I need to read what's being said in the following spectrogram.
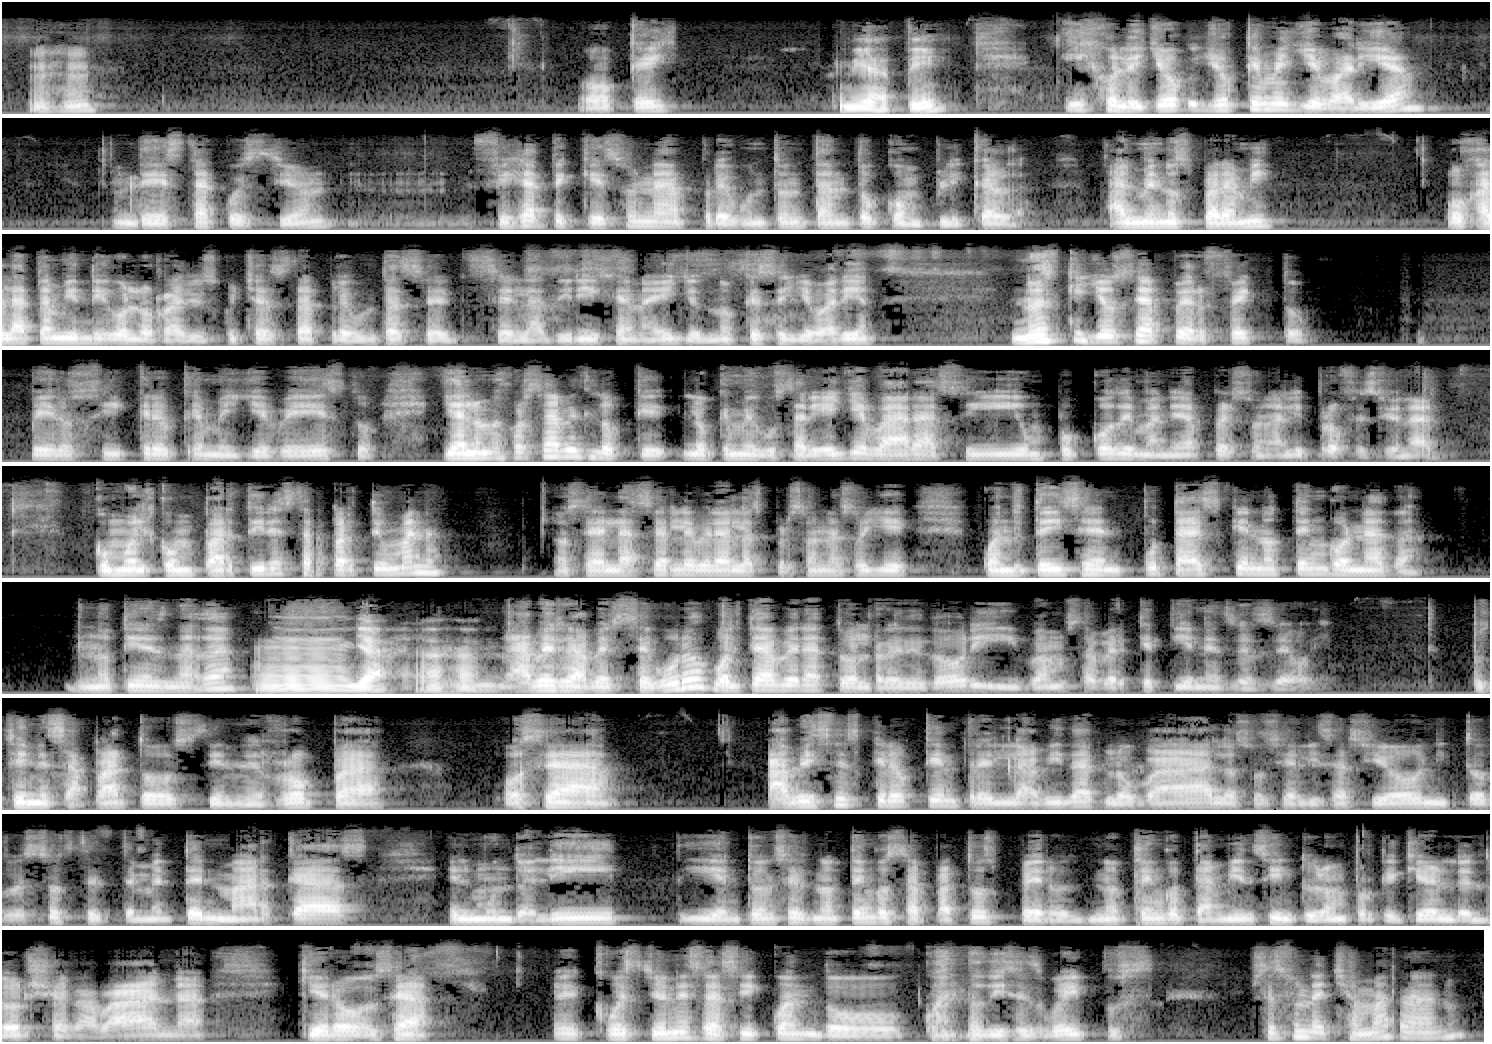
Ok. ¿Y a ti? Híjole, yo, yo qué me llevaría de esta cuestión. Fíjate que es una pregunta un tanto complicada, al menos para mí. Ojalá también digo los radioescuchas esta pregunta se, se la dirigen a ellos, ¿no? ¿Qué se llevarían? No es que yo sea perfecto, pero sí creo que me llevé esto. Y a lo mejor sabes lo que, lo que me gustaría llevar así un poco de manera personal y profesional, como el compartir esta parte humana. O sea, el hacerle ver a las personas, oye, cuando te dicen, puta, es que no tengo nada, ¿no tienes nada? Mm, ya, ajá. A ver, a ver, seguro, voltea a ver a tu alrededor y vamos a ver qué tienes desde hoy. Pues tienes zapatos, tienes ropa, o sea, a veces creo que entre la vida global, la socialización y todo esto te, te meten marcas, el mundo elite, y entonces no tengo zapatos, pero no tengo también cinturón porque quiero el del Dolce Gabbana, quiero, o sea, eh, cuestiones así cuando, cuando dices, güey, pues, pues, es una chamarra, ¿no?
